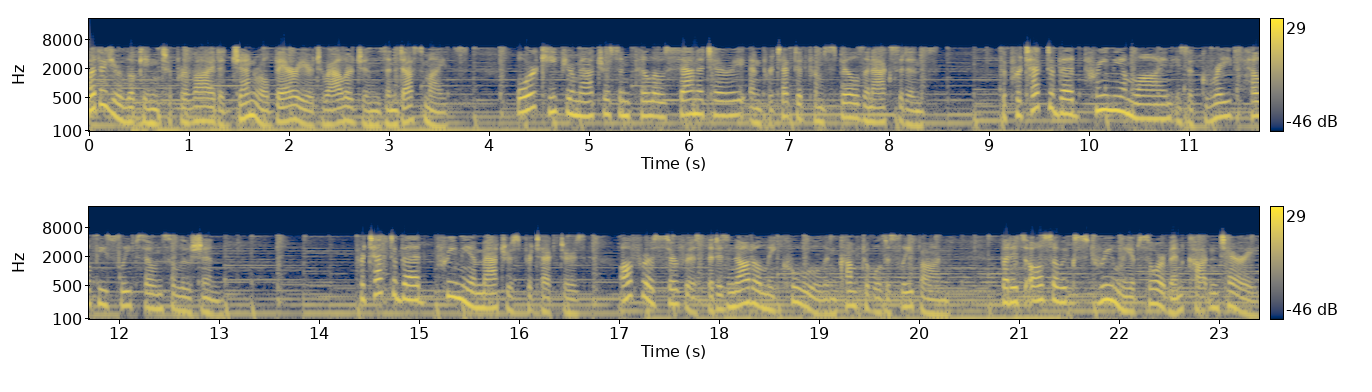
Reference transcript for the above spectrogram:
Whether you're looking to provide a general barrier to allergens and dust mites, or keep your mattress and pillows sanitary and protected from spills and accidents, the Protect-A-Bed Premium line is a great healthy sleep zone solution. Protect-A-Bed Premium Mattress Protectors offer a surface that is not only cool and comfortable to sleep on, but it's also extremely absorbent cotton terry.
